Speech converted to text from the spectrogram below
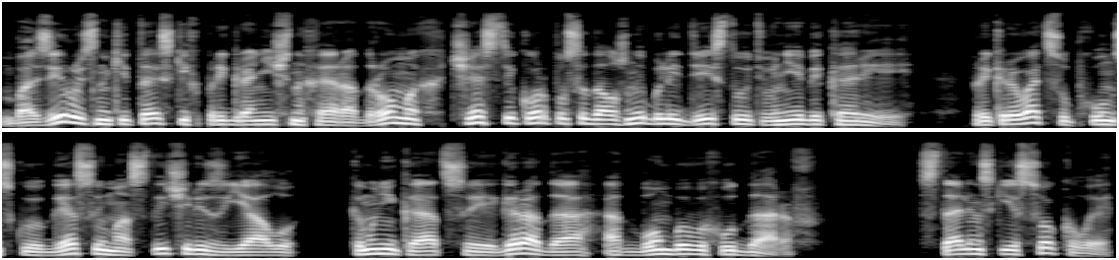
Базируясь на китайских приграничных аэродромах, части корпуса должны были действовать в небе Кореи, прикрывать Субхунскую ГЭС и мосты через Ялу, коммуникации, города от бомбовых ударов. Сталинские «Соколы»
